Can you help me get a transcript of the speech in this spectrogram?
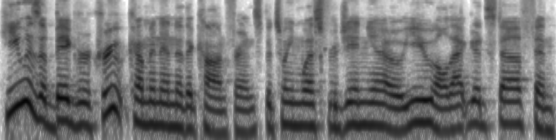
he was a big recruit coming into the conference between west virginia ou all that good stuff and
